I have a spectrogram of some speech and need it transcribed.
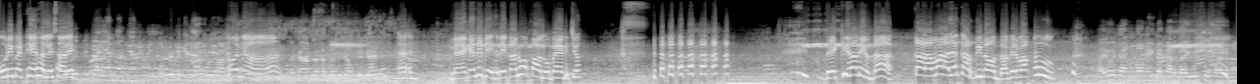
ਉਰੀ ਬੈਠੇ ਆ ਹਲੇ ਸਾਰੇ। ਉਹ ਨਾ। ਸਰਕਾਰ ਦਾ ਡੱਬਾ ਵੀ ਜਾਉਂਗੇ ਕਹਿ ਅਹ, ਮੈਂ ਕਹਿੰਦੀ ਦੇਖਦੇ ਕਾਹਨੂੰ ਆ ਪਾ ਲਓ ਬੈਗ 'ਚ। ਦੇਖੀ ਦਾ ਨਹੀਂ ਹੁੰਦਾ। ਕਾਲਾ ਮਾਲਾ ਜਿਹਾ ਕਰਦੀ ਨਾ ਹੁੰਦਾ ਫਿਰ ਬਾਪੂ। ਆਇਓ ਜਾਨਣਾ ਨਹੀਂ ਤਾਂ ਕਰ ਬੈਗ ਵਿੱਚ ਕਰਨਾ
